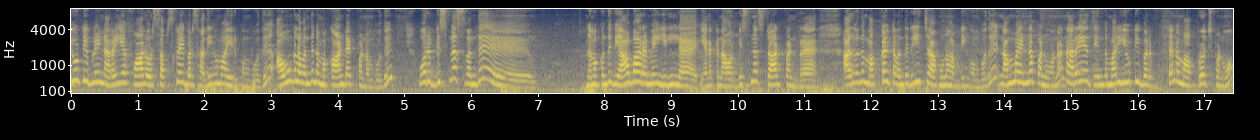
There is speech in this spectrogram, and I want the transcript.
யூடியூப்லேயும் நிறைய ஃபாலோவர் சப்ஸ்கிரைபர்ஸ் அதிகமாக இருக்கும்போது அவங்கள வந்து நம்ம காண்டாக்ட் பண்ணும்போது ஒரு பிஸ்னஸ் வந்து நமக்கு வந்து வியாபாரமே இல்லை. எனக்கு நான் ஒரு பிஸ்னஸ் ஸ்டார்ட் பண்ணுறேன் அது வந்து மக்கள்கிட்ட வந்து ரீச் ஆகணும் அப்படிங்கும்போது நம்ம என்ன பண்ணுவோம்னா நிறைய இந்த மாதிரி யூடியூபர்கிட்ட நம்ம அப்ரோச் பண்ணுவோம்.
